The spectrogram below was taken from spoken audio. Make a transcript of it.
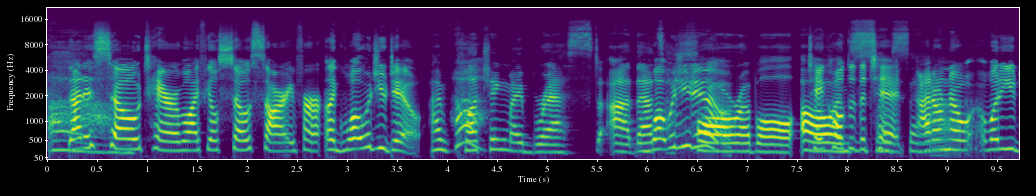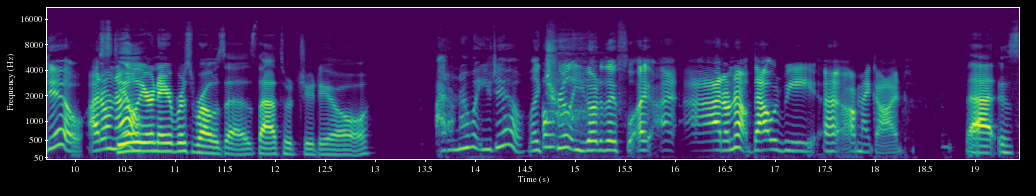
That is Ah. so terrible. I feel so sorry for her. Like what would you do? I'm clutching my breast. Uh, that's What would you do? horrible. Take Oh, hold I'm of the so tit. I don't know. What do you do? I don't Steal know. Steal your neighbor's roses. That's what you do. I don't know what you do. Like truly, you go to the floor. I, I, I don't know. That would be. Uh, oh my god. That is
